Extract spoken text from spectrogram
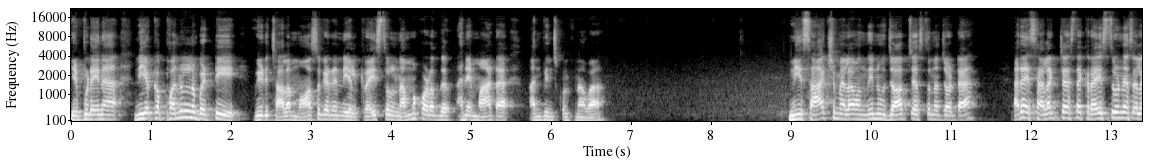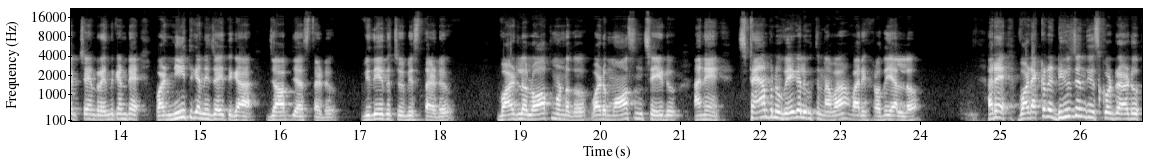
ఎప్పుడైనా నీ యొక్క పనులను బట్టి వీడు చాలా మోసగాడండి వీళ్ళు క్రైస్తవులు నమ్మకూడదు అనే మాట అనిపించుకుంటున్నావా? నీ సాక్ష్యం ఎలా ఉంది? నువ్వు జాబ్ చేస్తున్న చోట? అరే సెలెక్ట్ చేస్తే క్రైస్తవునే సెలెక్ట్ చేయండి ఎందుకంటే వాడు నీతిగా నిజాయితీగా జాబ్ చేస్తాడు విధేయత చూపిస్తాడు వాడిలో లోపం ఉండదు వాడు మోసం చేయడు అనే స్టాంప్ నువ్వు వేయగలుగుతున్నావా వారి హృదయాల్లో? అరే వాడు ఎక్కడ డివిజన్ తీసుకుంటాడు?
